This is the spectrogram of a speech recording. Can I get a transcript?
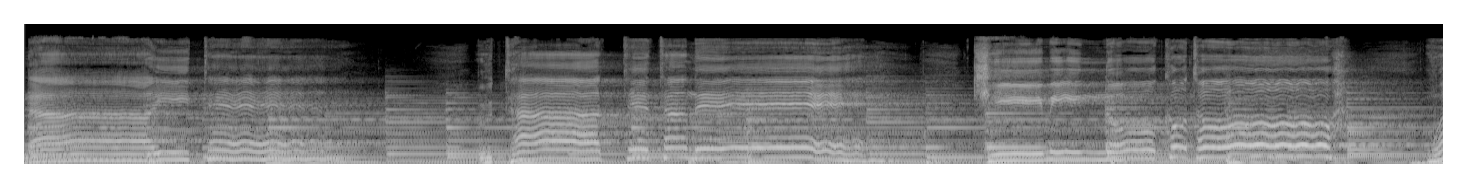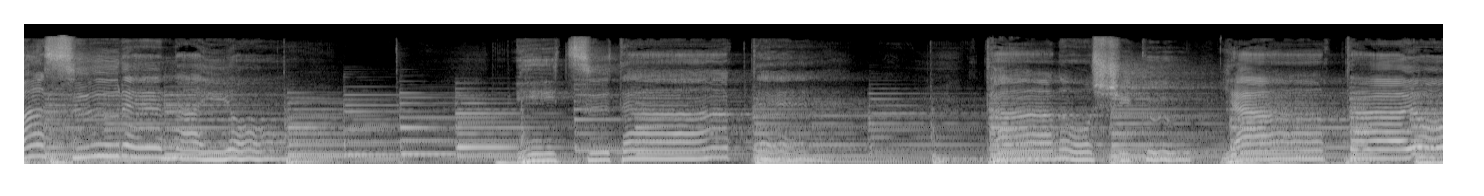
泣いて歌ってたね。君のこと忘れないよ。いつだって楽しくやったよ。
